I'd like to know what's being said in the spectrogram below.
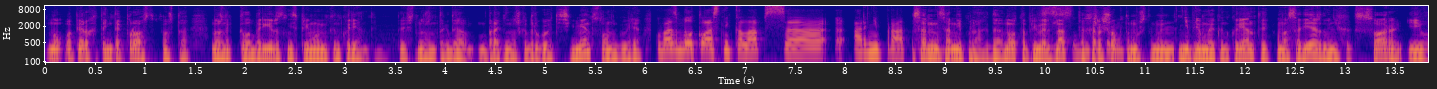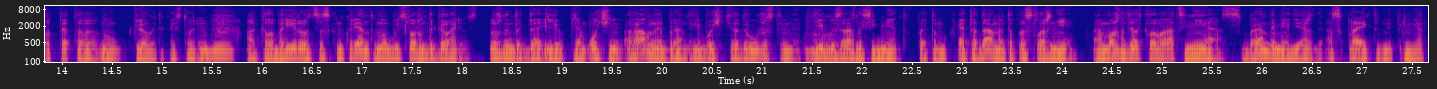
ну, во-первых, это не так просто, потому что нужно коллаборировать не с прямыми конкурентами. То есть нужно тогда брать немножко другой сегмент, условно говоря, У вас был классный коллапс с э, Арни Прат. Сам, сам не прах, да. Ну, вот, например, для нас С это хорошо, потому что мы не прямые конкуренты. У нас одежда, у них аксессуары, и вот это, ну, клевая такая история. Мгм. А коллаборироваться с конкурентом, ну, будет сложно договариваться. Нужны тогда или прям очень равные бренды, либо очень какие-то дружественные, Мгм. либо из разных сегментов. Поэтому это да, но это просто сложнее. А Можно делать коллаборации не с брендами одежды, а с проектами, например.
